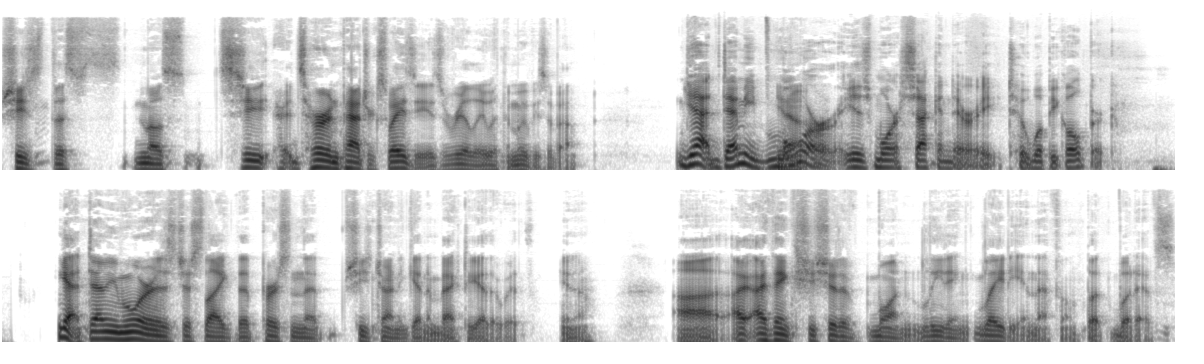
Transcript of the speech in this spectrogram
She's the most. She it's her and Patrick Swayze is really what the movie's about. Yeah, Demi. Moore is more secondary to Whoopi Goldberg. Yeah, Demi Moore is just like the person that she's trying to get him back together with. You know, uh, I, I think she should have won leading lady in that film, but whatevs.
